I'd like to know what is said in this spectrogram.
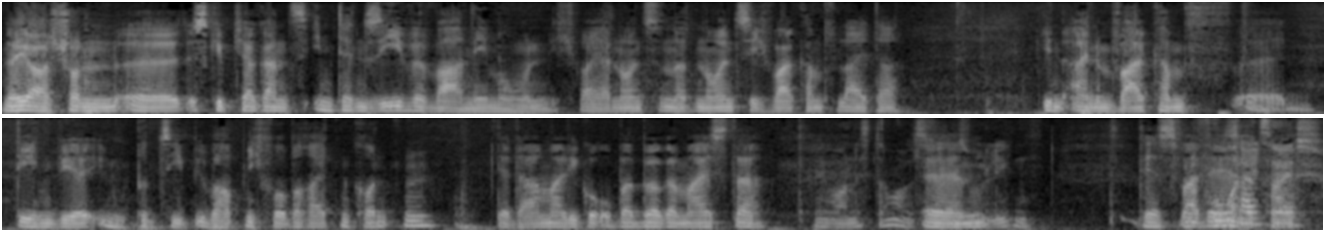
Naja, schon, äh, es gibt ja ganz intensive Wahrnehmungen. Ich war ja 1990 Wahlkampfleiter in einem Wahlkampf, äh, den wir im Prinzip überhaupt nicht vorbereiten konnten. Der damalige Oberbürgermeister, Wie war das damals? Ähm, man überlegen. das war Vor meiner der, Zeit.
